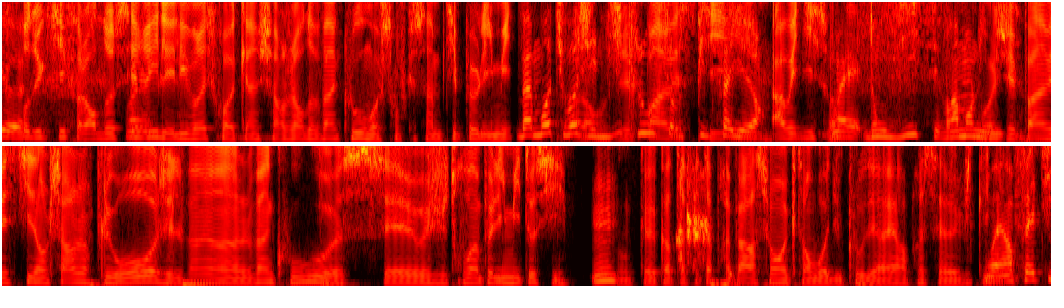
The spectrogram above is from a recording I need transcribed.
plus euh, productif. Alors de série, ouais. il est livré, je crois, avec un chargeur de 20 clous. Moi, je trouve que c'est un petit peu limite. Bah moi, tu vois, j'ai Alors, 10 clous sur le investi- Spitfire. Ah oui, 10. ouais. Ouais, donc 10, c'est vraiment Moi, limite. j'ai pas investi dans le chargeur plus gros. J'ai le 20, le 20 coups. euh, C'est, je trouve un peu limite aussi. Hmm. Donc, euh, quand t'as fait ta préparation et que t'envoies du clou derrière, après, ça va vite limite. Ouais, en fait,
